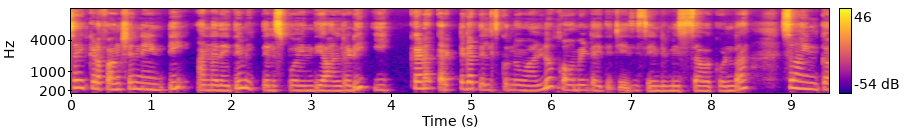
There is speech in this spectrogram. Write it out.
సో ఇక్కడ ఫంక్షన్ ఏంటి అన్నదైతే మీకు తెలిసిపోయింది ఆల్రెడీ. ఈ ఇక్కడ కరెక్ట్గా తెలుసుకున్న వాళ్ళు కామెంట్ అయితే చేసేసేయండి మిస్ అవ్వకుండా. సో ఇంకా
